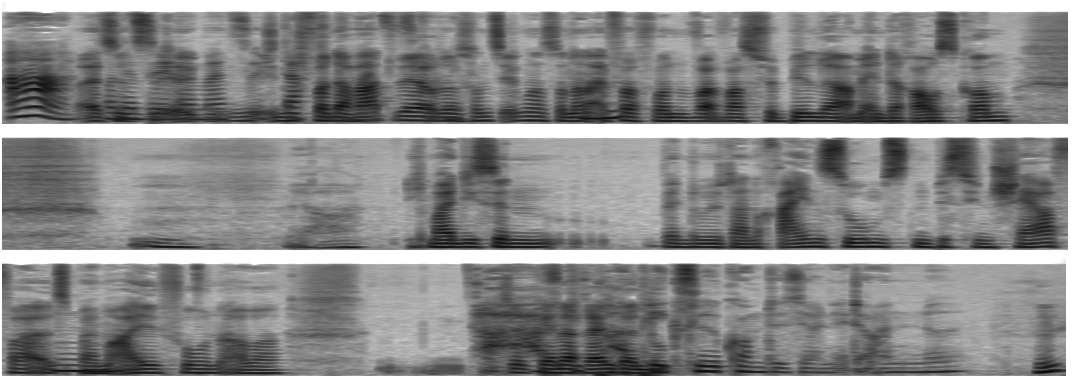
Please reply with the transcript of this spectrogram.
Ah, also von den Bildern äh, meinst du? Ich nicht dachte, von der Hardware oder sonst irgendwas, sondern mhm. einfach von was für Bilder am Ende rauskommen. Hm, ja, ich meine, die sind wenn du dann reinzoomst, ein bisschen schärfer als mhm. beim iPhone, aber so ah, generell der Look. Auf die paar Pixel kommt es ja nicht an, ne? Hm?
